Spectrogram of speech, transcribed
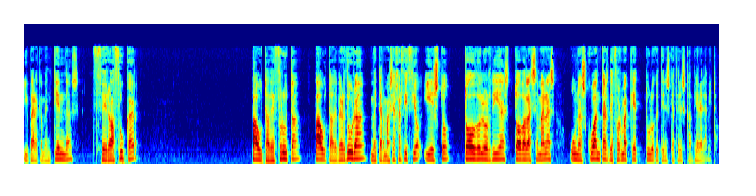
y para que me entiendas, cero azúcar, pauta de fruta, pauta de verdura, meter más ejercicio y esto todos los días, todas las semanas, unas cuantas, de forma que tú lo que tienes que hacer es cambiar el hábito.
